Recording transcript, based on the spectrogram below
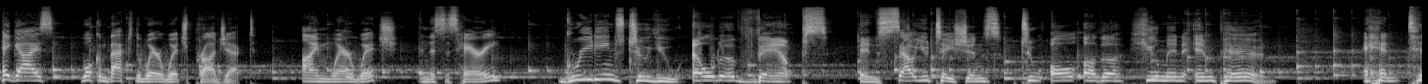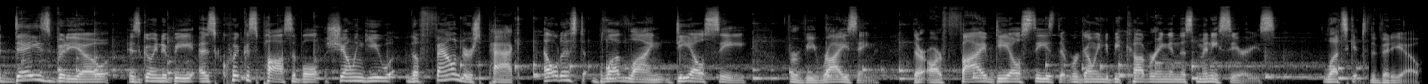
Hey guys, welcome back to the Were Witch Project. I'm Were Witch, and this is Harry. Greetings to you, elder vamps, and salutations to all other human impaired. And today's video is going to be as quick as possible, showing you the Founders Pack Eldest Bloodline DLC for V Rising. There are five DLCs that we're going to be covering in this mini-series. Let's get to the video.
